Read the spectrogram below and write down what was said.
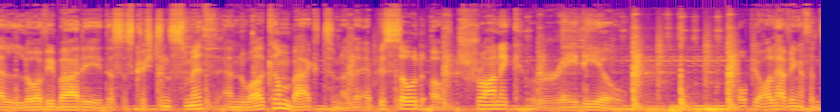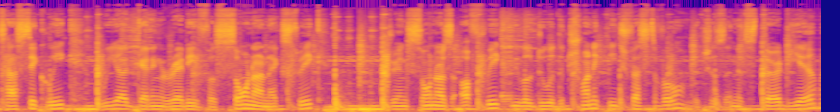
Hello, everybody. This is Christian Smith, and welcome back to another episode of Tronic Radio. Hope you're all having a fantastic week. We are getting ready for Sonar next week. During Sonar's off week, we will do the Tronic Beach Festival, which is in its third year.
